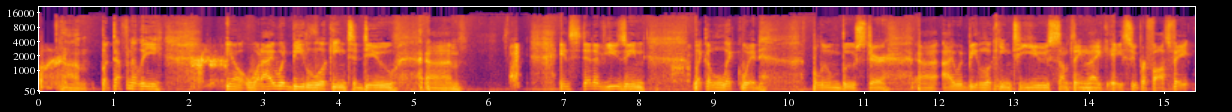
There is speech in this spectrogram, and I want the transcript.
Um, but definitely, you know, what I would be looking to do um, instead of using like a liquid bloom booster, uh, I would be looking to use something like a superphosphate.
